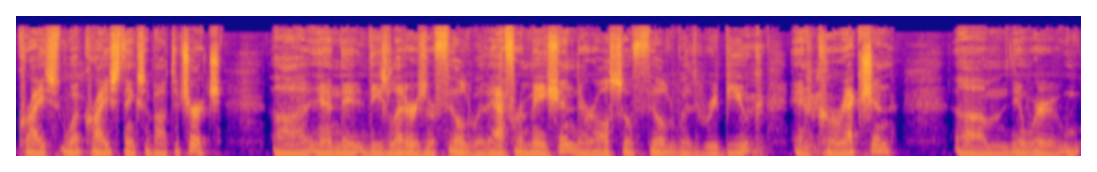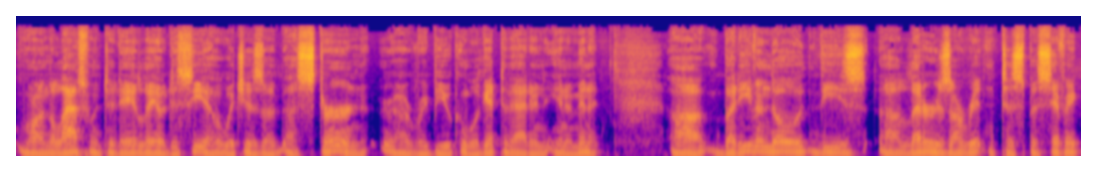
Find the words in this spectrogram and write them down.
Christ, what Christ thinks about the church. Uh, and they, these letters are filled with affirmation. They're also filled with rebuke and correction. Um, and we're, we're, on the last one today, Laodicea, which is a, a stern uh, rebuke, and we'll get to that in, in a minute. Uh, but even though these uh, letters are written to specific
